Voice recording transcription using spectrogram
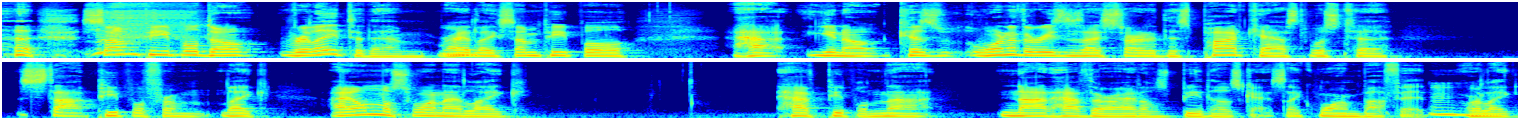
some people don't relate to them right mm. like some people ha- you know because one of the reasons i started this podcast was to stop people from like i almost want to like have people not not have their idols be those guys like warren buffett or mm-hmm. like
